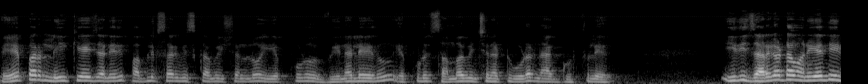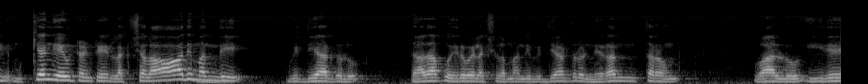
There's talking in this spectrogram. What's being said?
పేపర్ లీకేజ్ అనేది పబ్లిక్ సర్వీస్ కమిషన్లో ఎప్పుడు వినలేదు ఎప్పుడు సంభవించినట్టు కూడా నాకు గుర్తులేదు. ఇది జరగటం అనేది ముఖ్యంగా ఏమిటంటే లక్షలాది మంది విద్యార్థులు దాదాపు ఇరవై లక్షల మంది విద్యార్థులు నిరంతరం వాళ్ళు ఇదే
